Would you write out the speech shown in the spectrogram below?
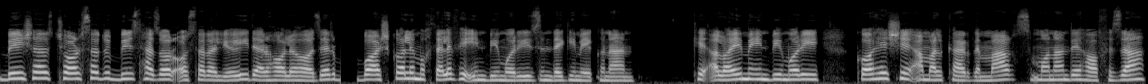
بیش از 420 هزار استرالیایی در حال حاضر با اشکال مختلف این بیماری زندگی می کنند. که علائم این بیماری کاهش عملکرد مغز مانند حافظه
